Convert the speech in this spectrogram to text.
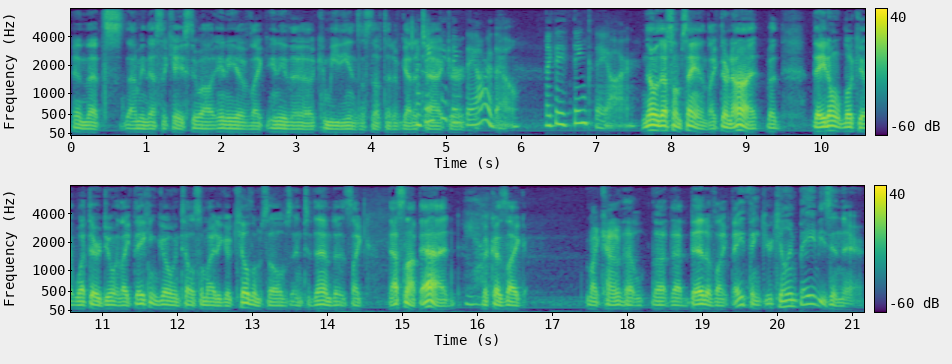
and that's I mean that's the case throughout any of like any of the comedians and stuff that have got i think attacked they or think they are though like they think they are no, that's what I'm saying. Like they're not, but they don't look at what they're doing. Like they can go and tell somebody to go kill themselves, and to them that it's like that's not bad Yeah. because like like kind of that, that that bit of like they think you're killing babies in there.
